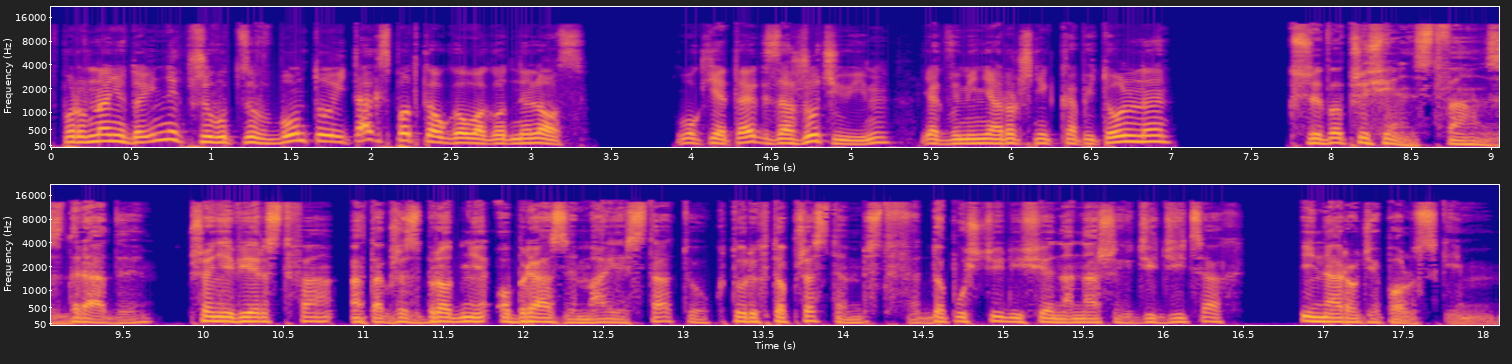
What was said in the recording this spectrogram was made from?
W porównaniu do innych przywódców buntu i tak spotkał go łagodny los. Łokietek zarzucił im, jak wymienia rocznik kapitulny, krzywoprzysięstwa, zdrady, przeniewierstwa, a także zbrodnie obrazy majestatu, których to przestępstw dopuścili się na naszych dziedzicach i narodzie polskim.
